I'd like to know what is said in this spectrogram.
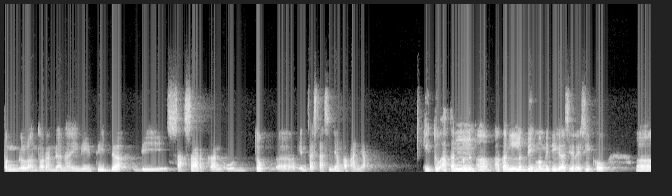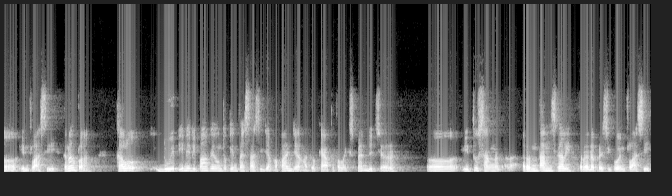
penggelontoran dana ini tidak disasarkan untuk uh, investasi jangka panjang itu akan hmm. uh, akan lebih memitigasi resiko uh, inflasi. Kenapa? Kalau duit ini dipakai untuk investasi jangka panjang atau capital expenditure, uh, itu sangat rentan sekali terhadap resiko inflasi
